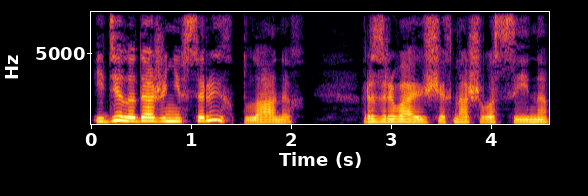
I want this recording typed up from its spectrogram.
И дело даже не в сырых планах, разрывающих нашего сына,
